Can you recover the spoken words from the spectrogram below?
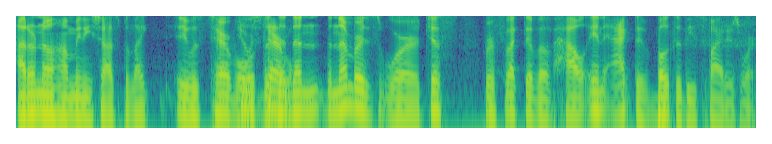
I don't know how many shots, but like it was terrible. It was the, the- The, the numbers were just reflective of how inactive both of these fighters were.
